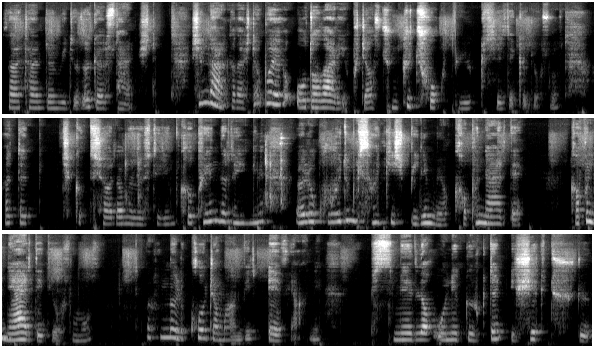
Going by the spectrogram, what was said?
Zaten dün videoda göstermiştim. Şimdi arkadaşlar bu eve odalar yapacağız. Çünkü çok büyük. Siz de görüyorsunuz. Hatta çıkıp dışarıdan da göstereyim. Kapının da rengini öyle koydum ki sanki hiç bilinmiyor. Kapı nerede? Kapı nerede diyorsunuz. Bakın böyle kocaman bir ev yani. Bismillah o ne gökten eşek düştü.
